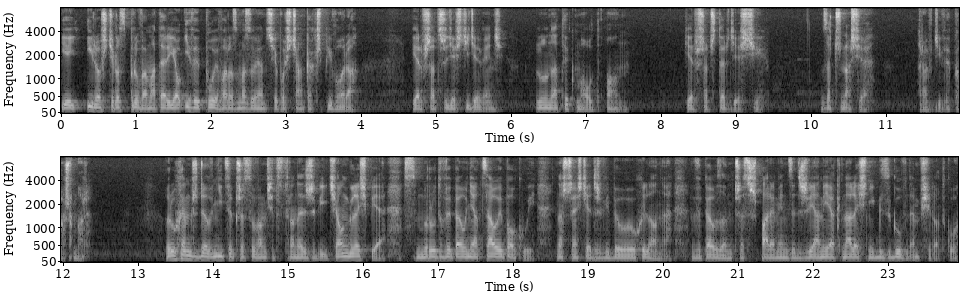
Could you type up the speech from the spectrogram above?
Jej ilość rozpruwa materiał i wypływa rozmazując się po ściankach śpiwora. Pierwsza trzydzieści dziewięć. Lunatic mode on. Pierwsza czterdzieści. Zaczyna się prawdziwy koszmar. Ruchem dżdżownicy przesuwam się w stronę drzwi. Ciągle śpię. Smród wypełnia cały pokój. Na szczęście drzwi były uchylone. Wypełzam przez szparę między drzwiami jak naleśnik z gównem w środku.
